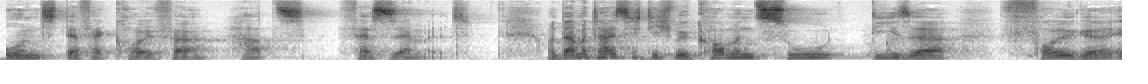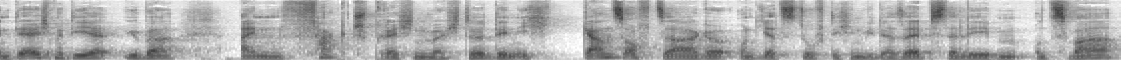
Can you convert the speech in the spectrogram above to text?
und der Verkäufer hat's versemmelt. Und damit heiße ich dich willkommen zu dieser Folge, in der ich mit dir über einen Fakt sprechen möchte, den ich ganz oft sage und jetzt durfte ich ihn wieder selbst erleben. Und zwar,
